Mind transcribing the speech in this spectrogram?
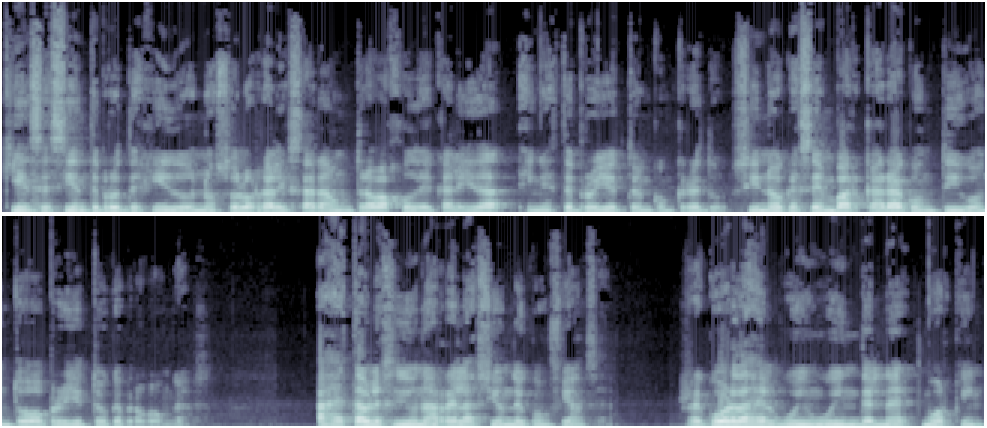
Quien se siente protegido no solo realizará un trabajo de calidad en este proyecto en concreto, sino que se embarcará contigo en todo proyecto que propongas. Has establecido una relación de confianza. ¿Recuerdas el win-win del networking?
